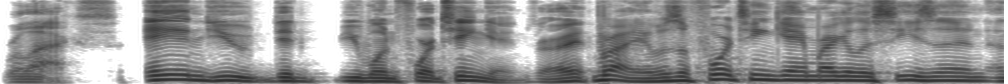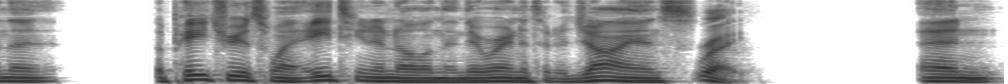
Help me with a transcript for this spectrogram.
relax. And you did, you won 14 games, right? Right. It was a 14 game regular season. And then the Patriots went 18 and 0, and then they ran into the Giants. Right. And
